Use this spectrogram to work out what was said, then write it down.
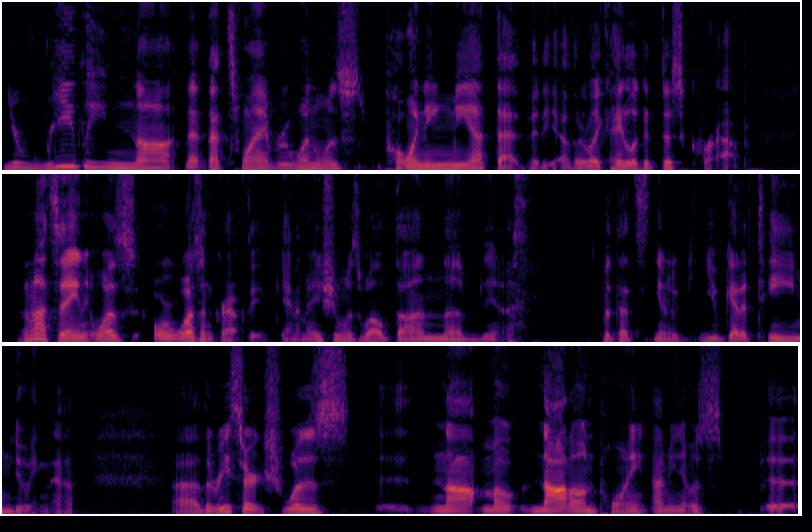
you're really not that that's why everyone was pointing me at that video. They're like hey look at this crap. And i'm not saying it was or wasn't crap. The animation was well done the you know but that's you know you've got a team doing that. Uh, the research was uh, not mo- not on point. I mean it was uh,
